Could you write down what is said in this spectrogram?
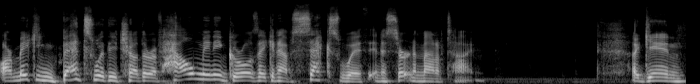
are making bets with each other of how many girls they can have sex with in a certain amount of time. Again,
